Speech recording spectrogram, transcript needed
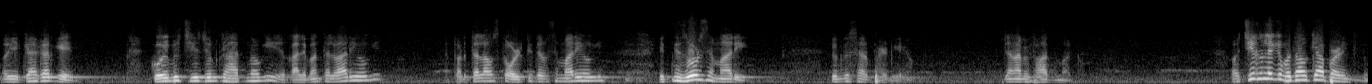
اور یہ کہہ کر کے کوئی بھی چیز جو ان کے ہاتھ میں ہوگی، غالباً تلوار ہی ہوگی، پرتلا اس کو الٹی طرف سے ماری ہوگی، اتنی زور سے ماری کہ ان کا سر پھٹ گیا جناب فاطمہ کو اور چیخنے لگے، بتاؤ کیا پڑھ رہی تھی تم؟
